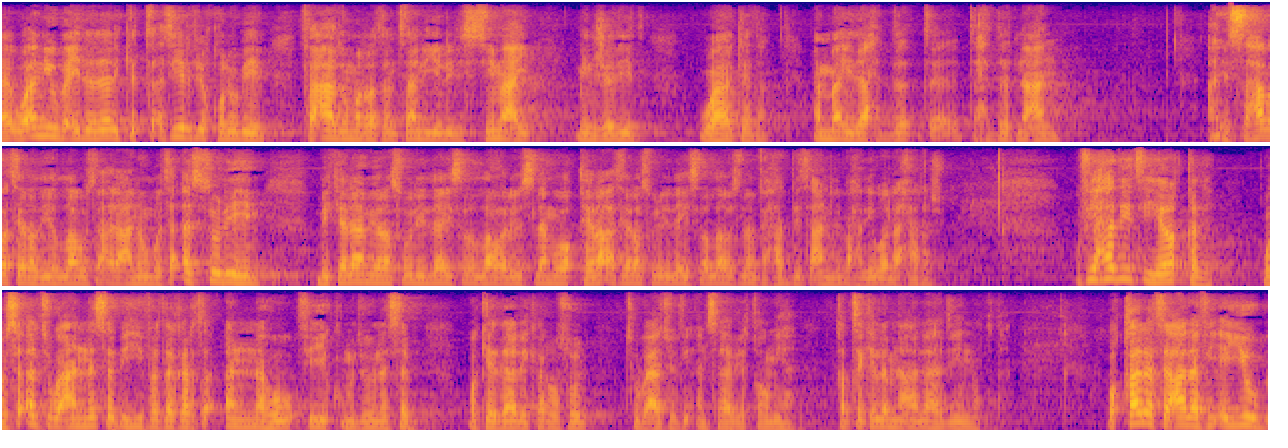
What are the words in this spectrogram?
وأن يبعد ذلك التأثير في قلوبهم فعادوا مرة ثانية للاستماع من جديد وهكذا. أما إذا تحدثنا عن عن الصحابة رضي الله تعالى عنهم وتأثرهم بكلام رسول الله صلى الله عليه وسلم وقراءة رسول الله صلى الله عليه وسلم فحدث عن البحر ولا حرج. وفي حديثه رقل وسألتك عن نسبه فذكرت أنه فيكم ذو نسب وكذلك الرسول تبعث في أنساب قومها. قد تكلمنا على هذه النقطة. وقال تعالى في أيوب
